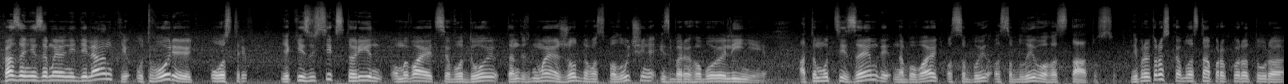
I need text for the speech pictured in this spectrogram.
Вказані земельні ділянки утворюють острів, який з усіх сторін омивається водою та не має жодного сполучення із береговою лінією. А тому ці землі набувають особи, особливого статусу. Дніпропетровська обласна прокуратура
